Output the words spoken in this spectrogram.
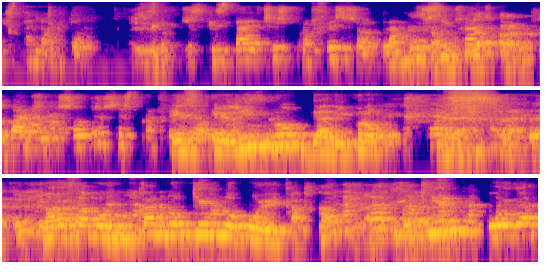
Está el autor. Ahí. Es que está hecho, es profeso. La música música es para nosotros. para nosotros es Es profeso. el himno de Adiproque. Y ahora estamos buscando quién lo puede cantar y quién pueda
